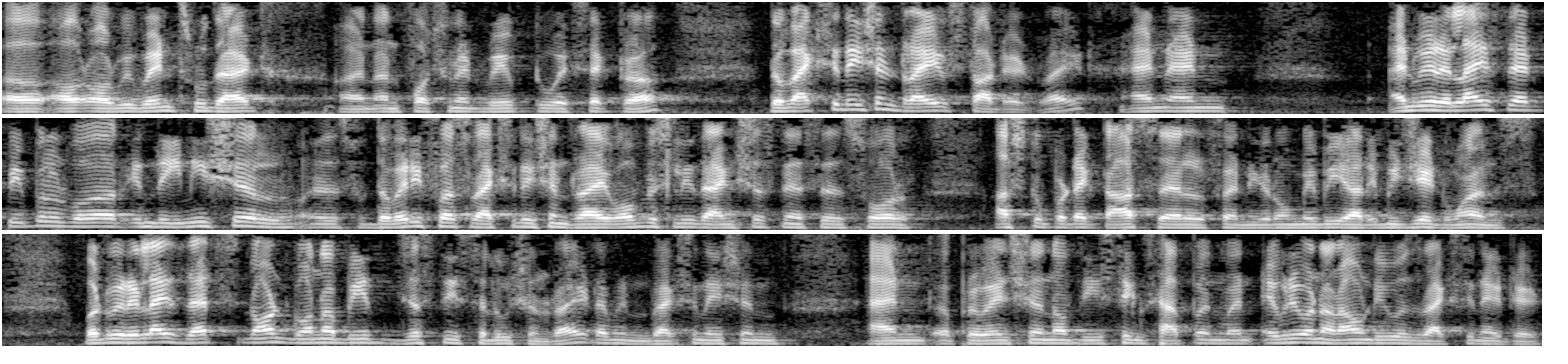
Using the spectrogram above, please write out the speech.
uh, or, or we went through that an unfortunate wave two etc the vaccination drive started right and and and we realized that people were in the initial, the very first vaccination drive, obviously the anxiousness is for us to protect ourselves and, you know, maybe our immediate ones. But we realized that's not going to be just the solution, right? I mean, vaccination and uh, prevention of these things happen when everyone around you is vaccinated.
